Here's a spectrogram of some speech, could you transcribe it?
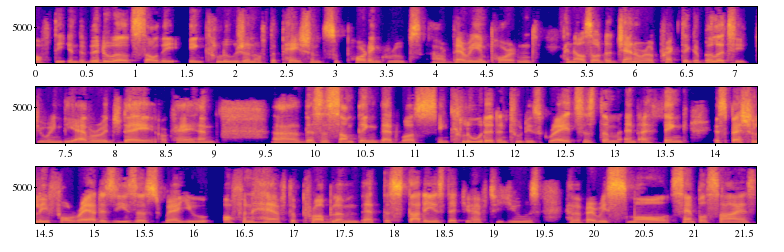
of the individuals. So the inclusion of the patient supporting groups are very important, and also the general practicability during the average day. Okay, and uh, this is something that was included into this grade system. And I think, especially for rare diseases, where you often have the problem that the studies that you have to use have a very small sample size,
